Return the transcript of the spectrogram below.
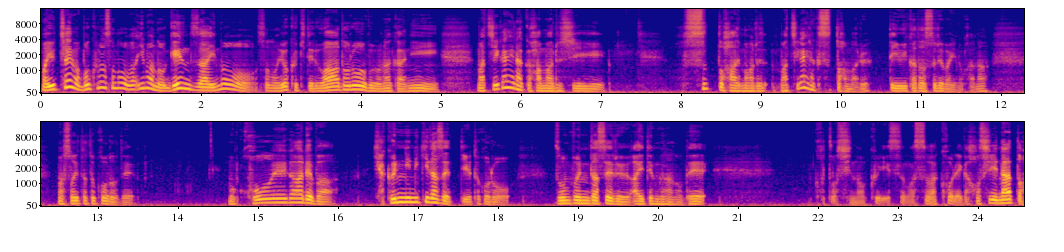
まあ、言っちゃえば僕のその今の現在のそのよく着てるワードローブの中に間違いなくはまるしスッとはまる間違いなくスッとはまるっていう言い方をすればいいのかな、まあ、そういったところで。もうこれがあれば100人力だぜっていうところを存分に出せるアイテムなので今年のクリスマスはこれが欲しいなと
